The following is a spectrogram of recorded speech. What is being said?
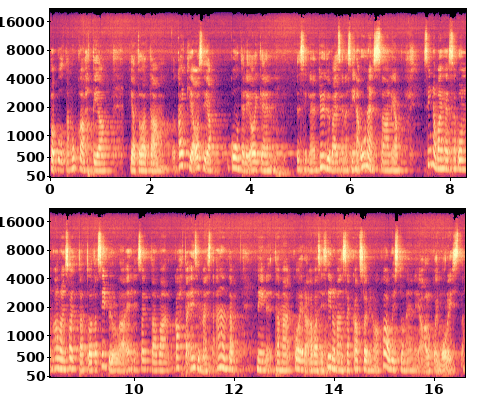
lopulta nukahti ja, ja tuota, kaikkia osia kuunteli oikein tyytyväisenä siinä unessaan ja siinä vaiheessa, kun aloin soittaa tuota Sibyllaa, ehdin soittaa vain kahta ensimmäistä ääntä, niin tämä koira avasi silmänsä, katsoi minua kauhistuneena ja alkoi murista.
